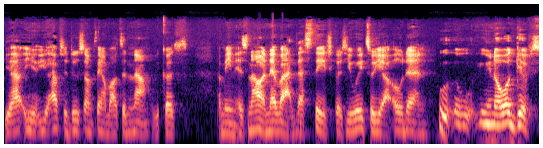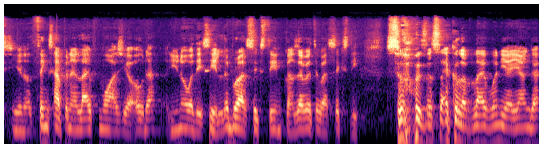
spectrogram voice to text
you, ha- you, you have to do something about it now because, I mean, it's now or never at that stage because you wait till you're older and, you know, what gives? You know, things happen in life more as you're older. You know what they say, liberal at 16, conservative at 60. So it's a cycle of life when you're younger.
